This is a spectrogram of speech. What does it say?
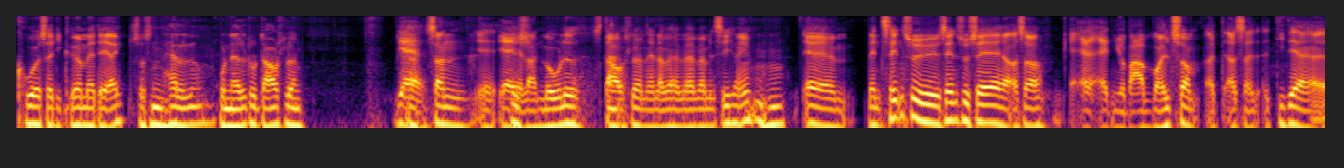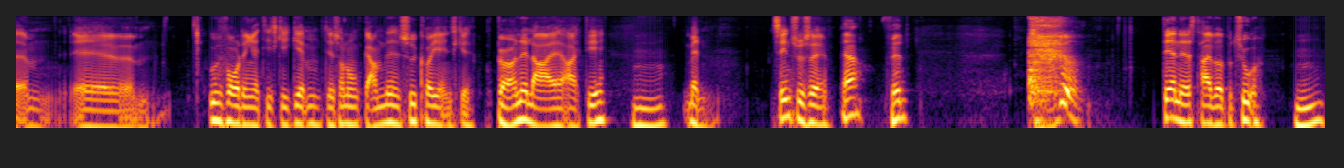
kurser, de kører med der, ikke? Så sådan en halv Ronaldo dagsløn. Ja, Ja. sådan, ja, ja eller en måned stavsløn, eller hvad, hvad, hvad man siger, ikke? Mm-hmm. Øh, men sindssyg, sindssyg serie, og så er, er den jo bare voldsom. Og, altså, de der øh, udfordringer, de skal igennem, det er sådan nogle gamle sydkoreanske børneleje-agtige, Mm. men sindssyg serie. Ja, fedt. Dernæst har jeg været på tur, Mm.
